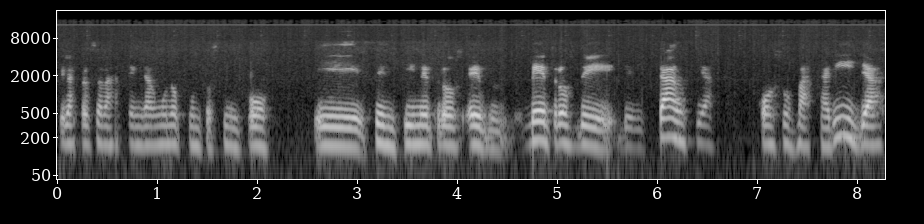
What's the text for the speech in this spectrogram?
que las personas tengan 1.5 eh, centímetros, eh, metros de, distancia, con sus mascarillas,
